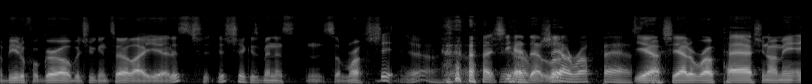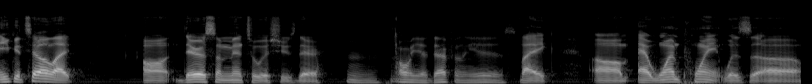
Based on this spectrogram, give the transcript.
a beautiful girl. But you can tell, like, yeah, this ch- this chick has been in, s- in some rough shit. Yeah. yeah. She had a- that She look. had a rough past. Yeah, she had a rough past. You know what I mean? And you can tell, like, uh, there are some mental issues there. Mm. Oh yeah, definitely is. Like, um, at one point was, uh,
